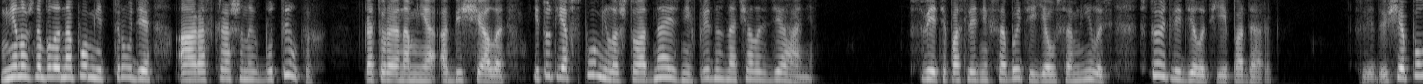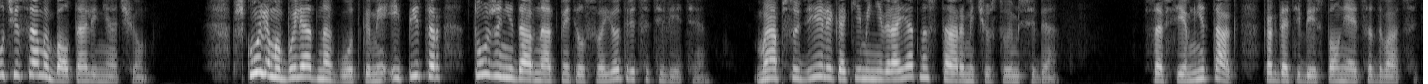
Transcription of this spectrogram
Мне нужно было напомнить Труде о раскрашенных бутылках, которые она мне обещала, и тут я вспомнила, что одна из них предназначалась Диане. В свете последних событий я усомнилась, стоит ли делать ей подарок. Следующие полчаса мы болтали ни о чем. В школе мы были одногодками, и Питер тоже недавно отметил свое тридцатилетие. Мы обсудили, какими невероятно старыми чувствуем себя. Совсем не так, когда тебе исполняется двадцать.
